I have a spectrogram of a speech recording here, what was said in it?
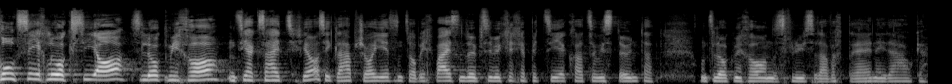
cool gewesen, ich schaue sie an, sie schaut mich an, und sie hat gesagt, ja, sie glaubt schon an Jesus und so, aber ich weiss nicht, ob sie wirklich eine Beziehung hat, so wie es tönt hat. Und sie schaut mich an und es fließen einfach Tränen in die Augen.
